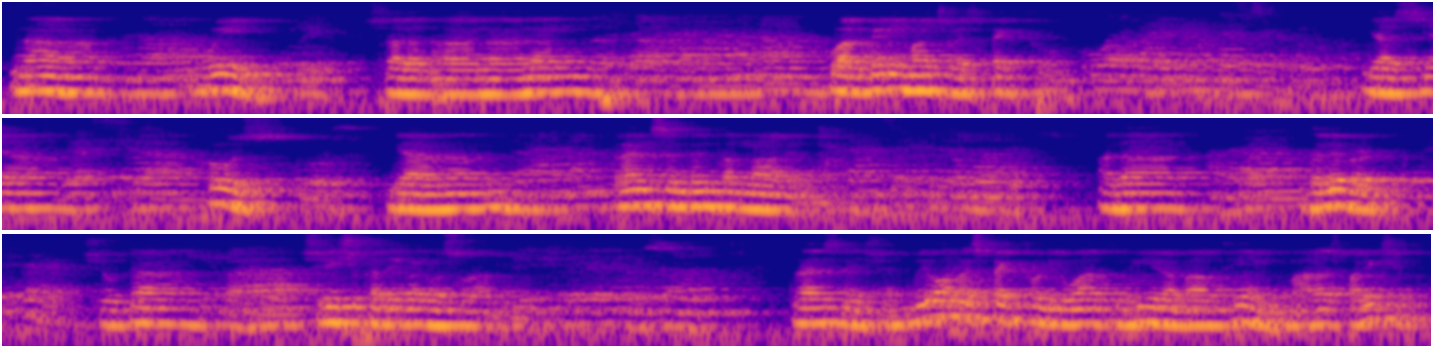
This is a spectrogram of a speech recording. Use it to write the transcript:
na, we, Shraddadhananam, who are very much respectful. Yasya, Yasya. whose Gyanam, transcendental knowledge, Ada, delivered, Shuka, Sri Shukadeva Goswami. Translation We all respectfully want to hear about him, Maharaj Parikshit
